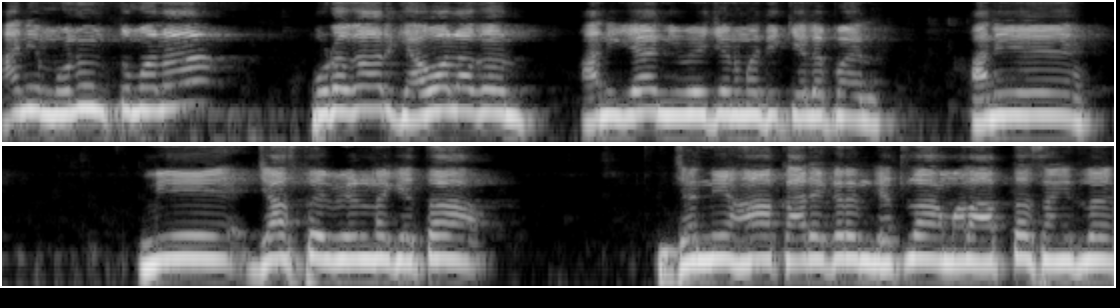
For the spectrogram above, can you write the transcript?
आणि म्हणून तुम्हाला पुढाकार घ्यावा लागन आणि या नियोजनमध्ये केलं पाहिजे. आणि मी जास्त वेळ न घेता ज्यांनी हा कार्यक्रम घेतला मला आत्ता सांगितलं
